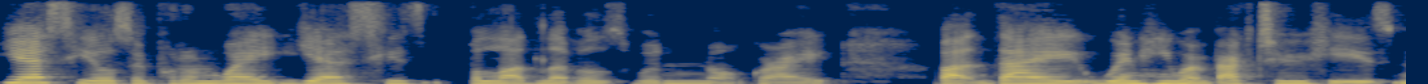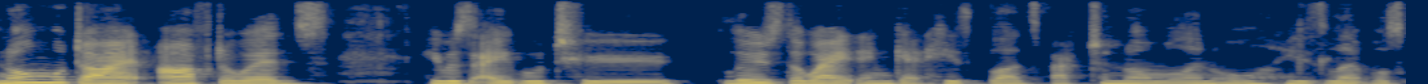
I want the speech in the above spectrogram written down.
Yes, he also put on weight. Yes, his blood levels were not great. But they, when he went back to his normal diet afterwards, he was able to lose the weight and get his bloods back to normal and all his levels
